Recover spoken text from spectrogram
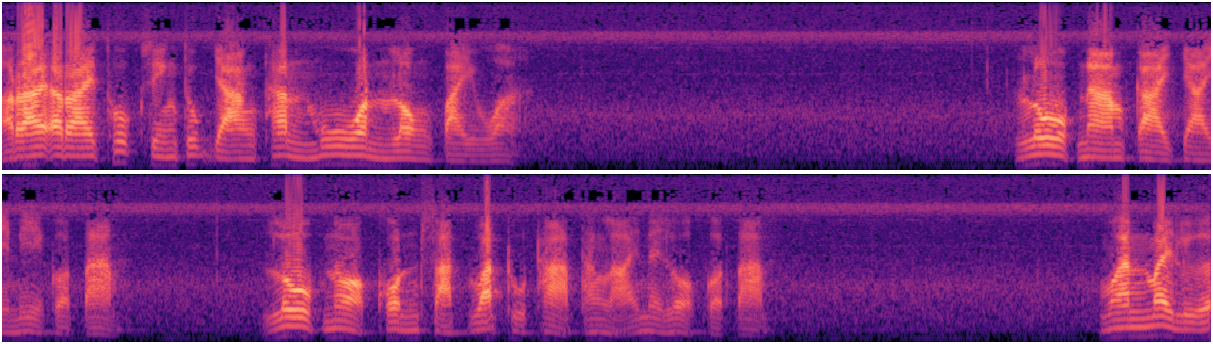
อะไรอะไรทุกสิ่งทุกอย่างท่านม้วนลงไปว่า โลภนามกายใจนี่ก็ตาม โลภนอกคนสัตว์วัตถุธาตุทั้งหลายในโลกก็ตามมันไม่เหลือ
